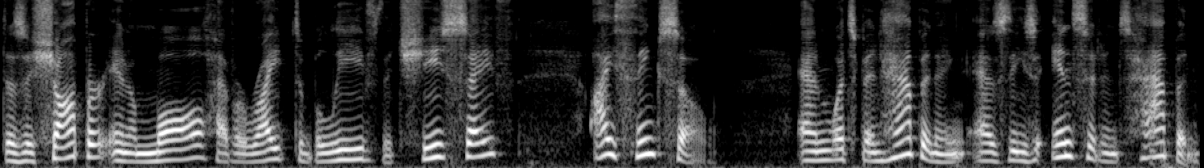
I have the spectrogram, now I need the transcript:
Does a shopper in a mall have a right to believe that she's safe? I think so. And what's been happening as these incidents happen,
